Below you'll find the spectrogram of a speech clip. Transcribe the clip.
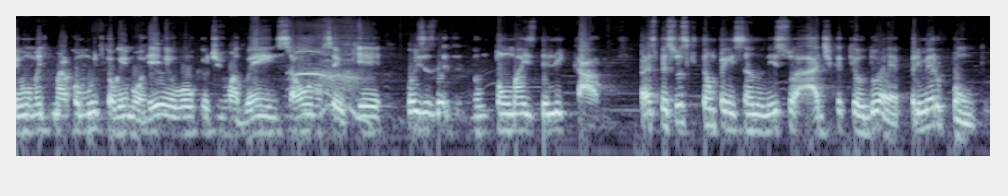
teve um momento que marcou muito que alguém morreu, ou que eu tive uma doença, ou não sei o quê, coisas de, num tom mais delicado. Para as pessoas que estão pensando nisso, a dica que eu dou é: primeiro ponto,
